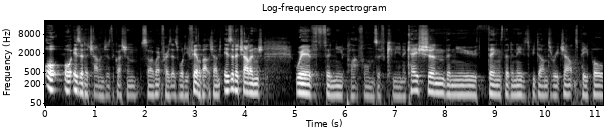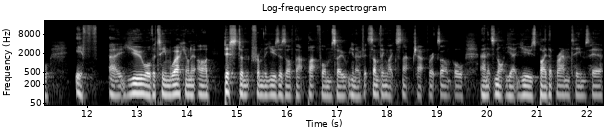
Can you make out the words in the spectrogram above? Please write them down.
or or is it a challenge is the question. So i won't phrase it as what do you feel about the challenge? Is it a challenge with the new platforms of communication the new things that are needed to be done to reach out to people if uh, you or the team working on it are distant from the users of that platform. So, you know, if it's something like Snapchat, for example, and it's not yet used by the brand teams here,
